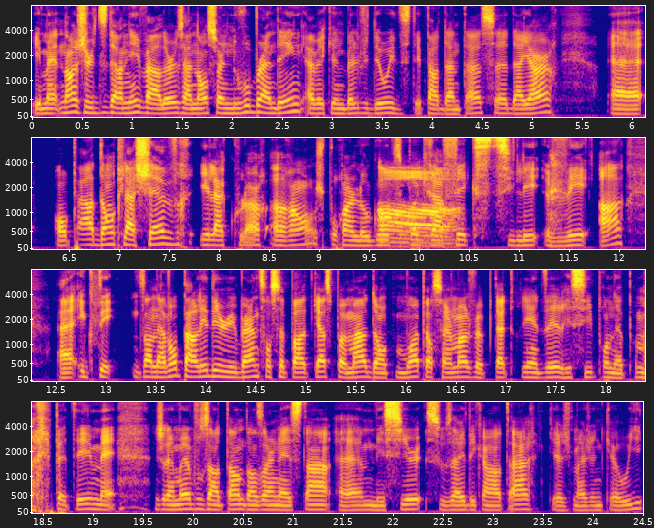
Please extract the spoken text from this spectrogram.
Et maintenant, jeudi dernier, Valors annonce un nouveau branding avec une belle vidéo éditée par Dantas euh, d'ailleurs. Euh, on perd donc la chèvre et la couleur orange pour un logo Oh. typographique stylé VA. Écoutez, nous en avons parlé des rebrands sur ce podcast pas mal, donc moi personnellement, je vais peut-être rien dire ici pour ne pas me répéter, mais j'aimerais vous entendre dans un instant, euh, messieurs, si vous avez des commentaires, que j'imagine que oui.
